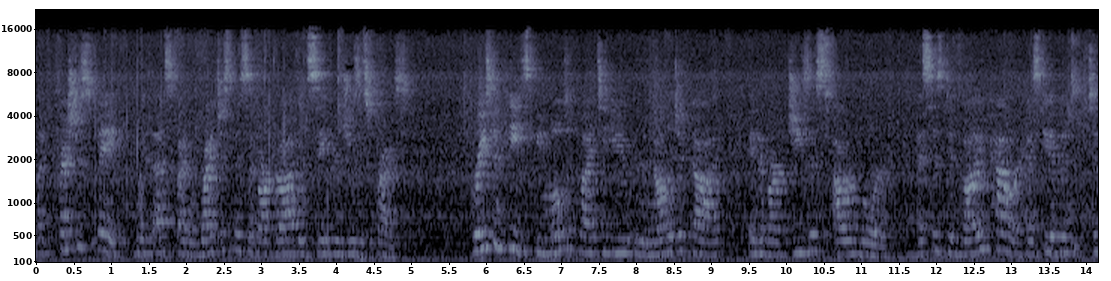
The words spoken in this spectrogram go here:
like precious faith with us by the righteousness of our God and Savior Jesus Christ. Grace and peace be multiplied to you in the knowledge of God and of our Jesus our Lord, as his divine power has given to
